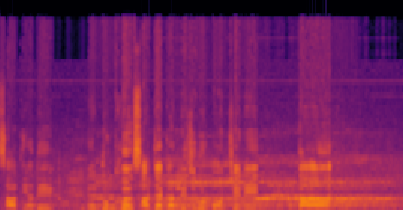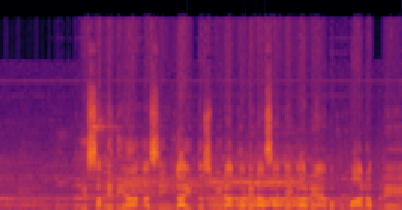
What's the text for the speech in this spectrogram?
ਸਾਥੀਆਂ ਦੇ ਦੁੱਖ ਸਾਂਝਾ ਕਰਨ ਲਈ ਜ਼ਰੂਰ ਪਹੁੰਚੇ ਨੇ, ਤਾਂ ਇਸ ਸਮੇਂ ਦੀਆਂ ਅਸੀਂ ਲਾਈਵ ਤਸਵੀਰਾਂ ਤੁਹਾਡੇ ਨਾਲ ਸਾਂਝੇ ਕਰ ਰਹੇ ਹਾਂ। ਬੱਬੂ ਮਾਨ ਆਪਣੇ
